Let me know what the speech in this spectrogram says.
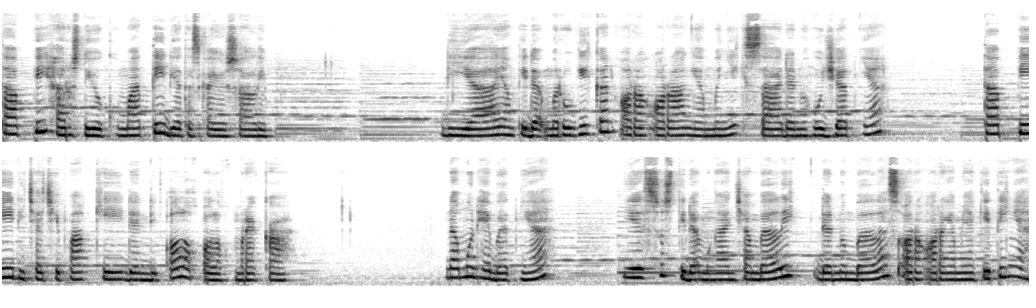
tapi harus dihukum mati di atas kayu salib. Dia yang tidak merugikan orang-orang yang menyiksa dan menghujatnya, tapi dicaci maki dan diolok-olok mereka. Namun hebatnya, Yesus tidak mengancam balik dan membalas orang-orang yang menyakitinya.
